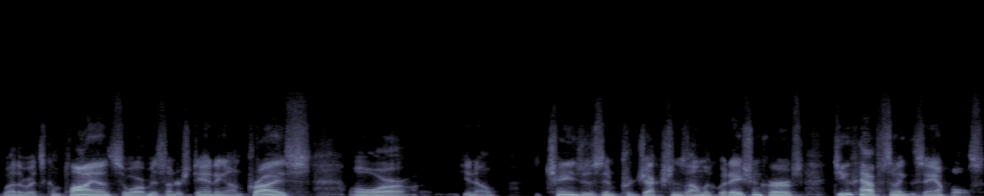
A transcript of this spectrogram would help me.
Whether it's compliance or misunderstanding on price or you know changes in projections on liquidation curves. Do you have some examples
